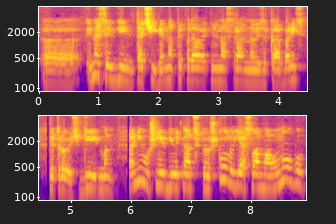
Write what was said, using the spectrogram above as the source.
Инесса Евгеньевна Точилина, преподаватель иностранного языка, Борис Петрович Гейдман. Они ушли в 19-ю школу, я сломал ногу,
